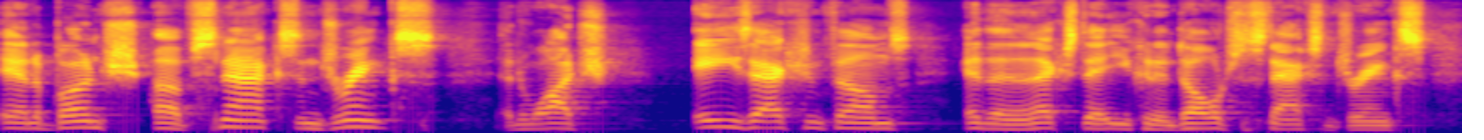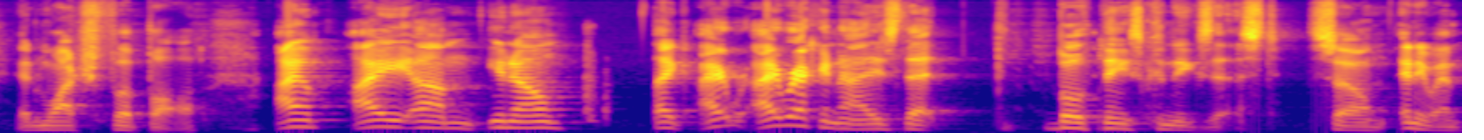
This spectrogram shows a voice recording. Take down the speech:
in a bunch of snacks and drinks and watch 80s action films, and then the next day you can indulge the snacks and drinks and watch football. I I um you know like I I recognize that both things can exist. So anyway,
